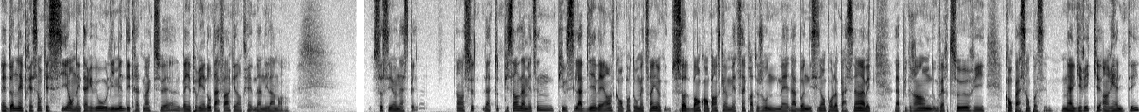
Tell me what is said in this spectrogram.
elle donne l'impression que si on est arrivé aux limites des traitements actuels, ben il n'y a plus rien d'autre à faire que d'amener la mort. Ça, c'est un aspect. Ensuite, la toute-puissance de la médecine, puis aussi la bienveillance qu'on porte aux médecins. Tout ça de bon qu'on pense qu'un médecin prend toujours la bonne décision pour le patient avec la plus grande ouverture et compassion possible. Malgré qu'en réalité,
